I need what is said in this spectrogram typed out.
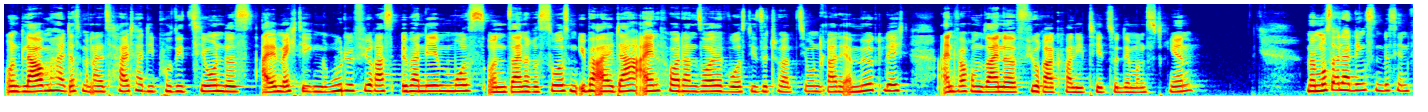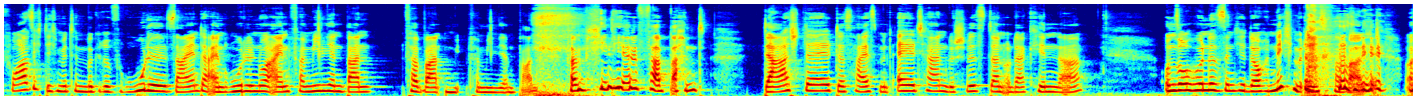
und glauben halt, dass man als Halter die Position des allmächtigen Rudelführers übernehmen muss und seine Ressourcen überall da einfordern soll, wo es die Situation gerade ermöglicht, einfach um seine Führerqualität zu demonstrieren. Man muss allerdings ein bisschen vorsichtig mit dem Begriff Rudel sein, da ein Rudel nur ein Familienband, Verband, Familienband, Familienverband darstellt, das heißt mit Eltern, Geschwistern oder Kindern. Unsere Hunde sind jedoch nicht mit uns verwandt. nee.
